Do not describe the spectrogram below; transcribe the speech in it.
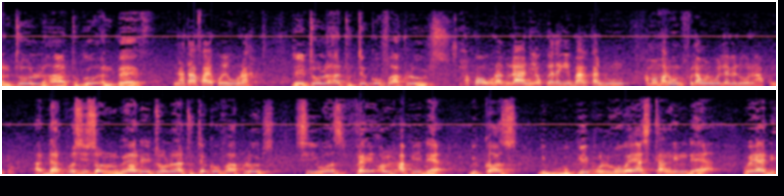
and told her to go and bathe. nata fay ko wura They told her to take off her clothes. Ako wura dula ni ko yata ke ba ama marun fulan wolle be lore akunto At that position where they told her to take off her clothes, she was very unhappy there because the people who were standing there were the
